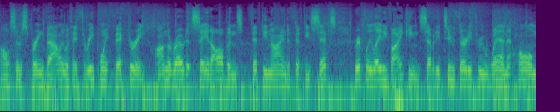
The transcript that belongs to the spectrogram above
Also, Spring Valley with a three-point victory on the road at St. Albans, 59 to 56. Ripley Lady Vikings 72-33 win at home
